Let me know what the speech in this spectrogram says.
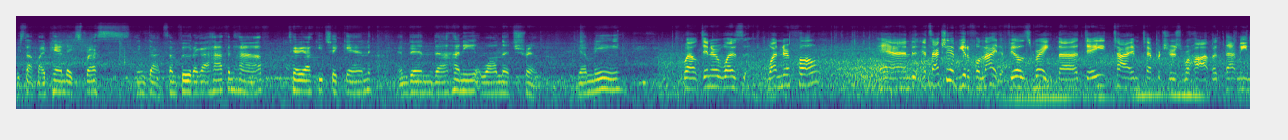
We stopped by Panda Express and got some food. I got half and half, teriyaki chicken, and then the honey walnut shrimp. Yummy. Well, dinner was wonderful, and it's actually a beautiful night. It feels great. The daytime temperatures were hot, but that means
